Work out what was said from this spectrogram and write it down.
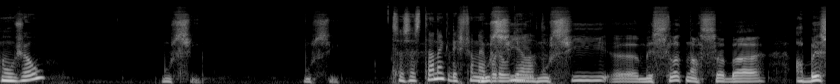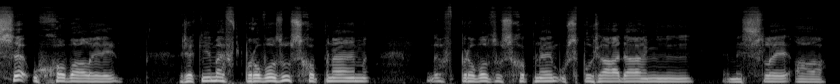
Můžou? Musí. Musí. Co se stane, když to nebudou musí, dělat? Musí eh, myslet na sebe, aby se uchovali, řekněme, v provozu schopném, v provozu schopném uspořádání mysli a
